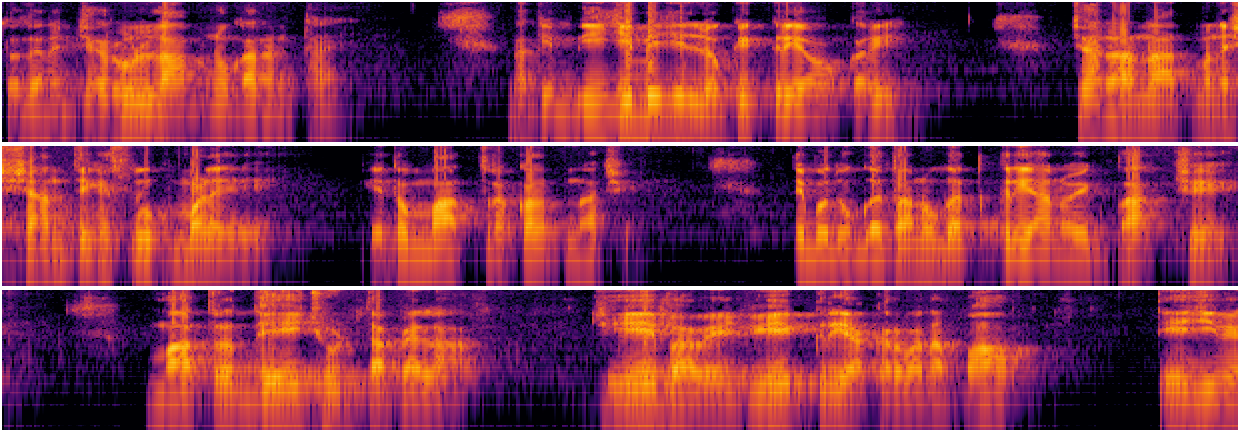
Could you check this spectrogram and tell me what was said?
તો તેને જરૂર લાભનું કારણ થાય. બાકી બીજી બીજી લૌકિક ક્રિયાઓ કરી જનારના આત્માને શાંતિ કે સુખ મળે, એ તો માત્ર કલ્પના છે. તે બધું ગતાનુગત ક્રિયાનો એક ભાગ છે. માત્ર દેહ છૂટતા પહેલાં જે ભાવે જે ક્રિયા કરવાના ભાવ તે જીવે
